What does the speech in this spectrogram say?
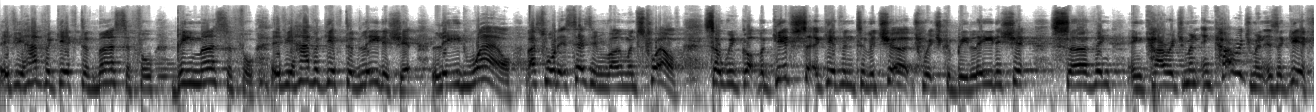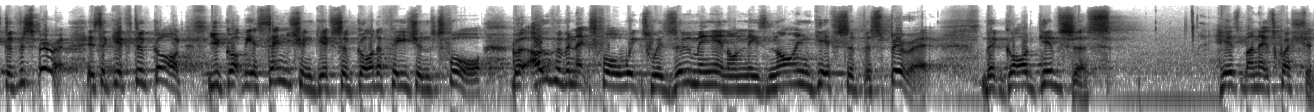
If you have a gift of merciful, be merciful. If you have a gift of leadership, lead well. That's what it says in Romans 12. So we've got the gifts that are given to the church, which could be leadership, serving, encouragement. Encouragement is a gift of the Spirit, it's a gift of God. You've got the ascension gifts of God, Ephesians 4. But over the next four weeks, we're zooming in on these nine gifts gifts of the Spirit that God gives us, here's my next question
